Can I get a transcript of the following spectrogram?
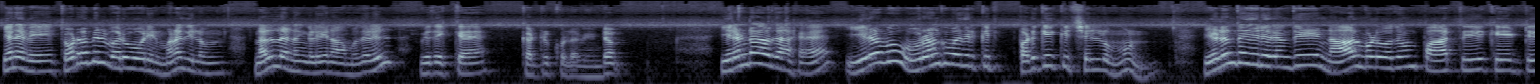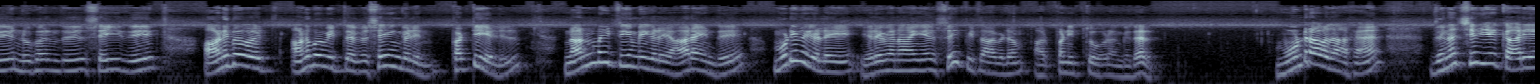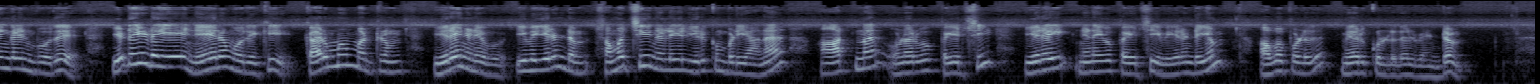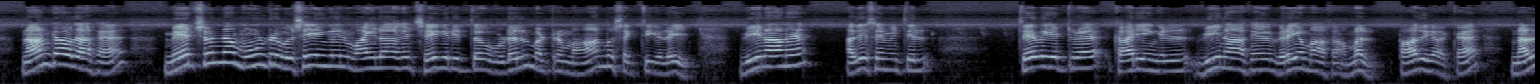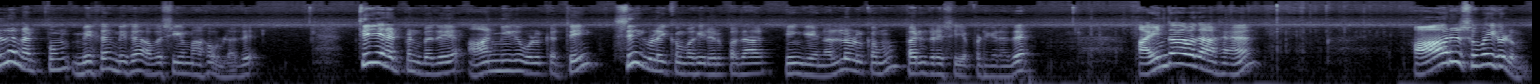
எனவே தொடர்பில் வருவோரின் மனதிலும் நல்லெண்ணங்களை நாம் முதலில் விதைக்க கற்றுக்கொள்ள வேண்டும். இரண்டாவதாக இரவு உறங்குவதற்கு படுக்கைக்கு செல்லும் முன் எழுந்ததிலிருந்து நாள் முழுவதும் பார்த்து கேட்டு நுகர்ந்து செய்து அனுபவ அனுபவித்த விஷயங்களின் பட்டியலில் நன்மை தீமைகளை ஆராய்ந்து முடிவுகளை இறைவனாய ஸ்ரீபிதாவிடம் அர்ப்பணித்து உறங்குதல். மூன்றாவதாக தினச்சரிய காரியங்களின் போது இடையிடையே நேரம் ஒதுக்கி கர்மம் மற்றும் இறை நினைவு இவை இரண்டும் சமச்சீர் நிலையில் இருக்கும்படியான ஆத்ம உணர்வு பயிற்சி இறை நினைவு பயிற்சி இவை இரண்டையும் அவ்வப்பொழுது மேற்கொள்ளுதல் வேண்டும். நான்காவதாக மேற்சொன்ன மூன்று விஷயங்களின் வாயிலாக சேகரித்த உடல் மற்றும் ஆன்ம சக்திகளை வீணான அதே சமயத்தில் தேவையற்ற காரியங்கள் வீணாக விரயமாகாமல் பாதுகாக்க நல்ல நட்பும் மிக மிக அவசியமாக உள்ளது. தீய நட்பென்பது ஆன்மீக ஒழுக்கத்தை சீர்குலைக்கும் வகையில் இருப்பதால் இங்கே நல்லொழுக்கமும் பரிந்துரை செய்யப்படுகிறது. ஐந்தாவதாக ஆறு சுவைகளும்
